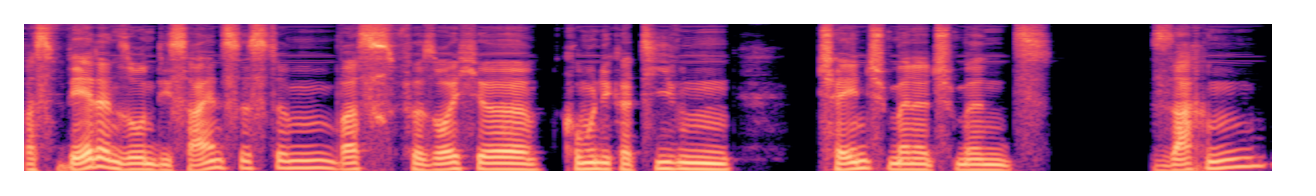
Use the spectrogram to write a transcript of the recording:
was wäre denn so ein Design-System, was für solche kommunikativen Change-Management-Sachen,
